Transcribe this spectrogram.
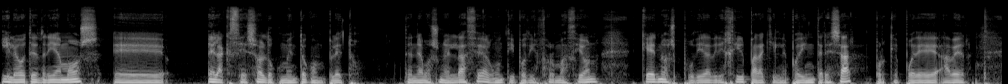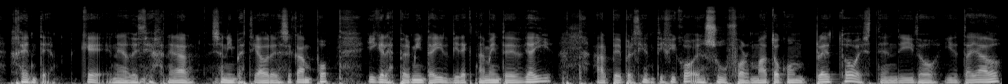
Y luego tendríamos eh, el acceso al documento completo tendremos un enlace, algún tipo de información que nos pudiera dirigir para quien le puede interesar, porque puede haber gente que en la audiencia general sean investigadores de ese campo y que les permita ir directamente desde ahí al paper científico en su formato completo, extendido y detallado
